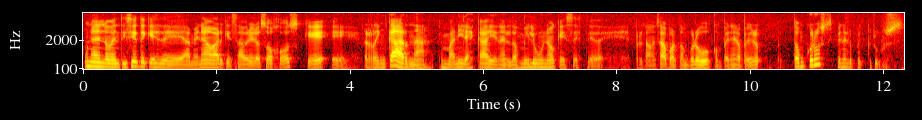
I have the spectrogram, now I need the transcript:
una del 97 que es de Amenábar, que es Abre los Ojos, que eh, reencarna en Vanilla Sky en el 2001, que es este de, protagonizada por Tom Cruise, con Penélope. Tom Cruise y Penélope Cruz.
